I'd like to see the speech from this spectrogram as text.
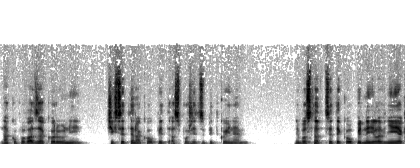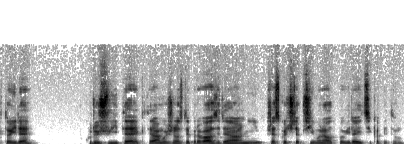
nakupovat za koruny, či chcete nakoupit a spořit s Bitcoinem, nebo snad chcete koupit nejlevněji, jak to jde? Pokud už víte, která možnost je pro vás ideální, přeskočte přímo na odpovídající kapitolu.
